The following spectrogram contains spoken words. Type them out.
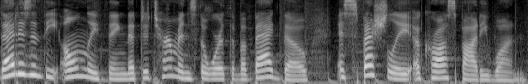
That isn't the only thing that determines the worth of a bag, though, especially a crossbody one.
